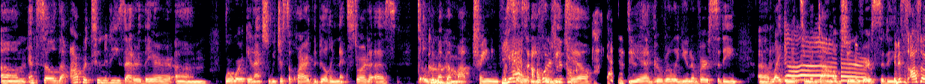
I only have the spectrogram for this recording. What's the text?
Um, and so the opportunities that are there, um, we're working. Actually, we just acquired the building next door to us to open up a mock training Yes, facility I for to talk- retail. yeah, Gorilla University, uh, liken it to McDonald's University. And this is also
